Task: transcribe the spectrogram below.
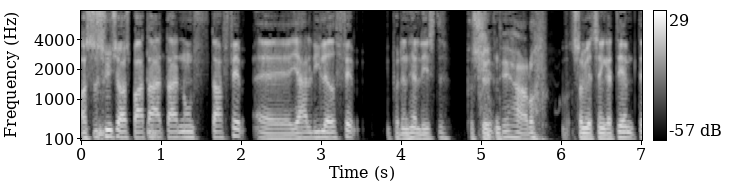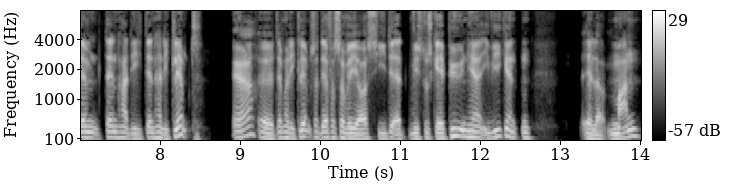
Og så synes jeg også bare, der, er- der er nogle, der er fem, øh, jeg har lige lavet fem på den her liste på 17, Det har du. som jeg tænker, dem, dem, den, har de, den har de glemt. Ja. Øh, dem har de glemt, så derfor så vil jeg også sige det, at hvis du skal i byen her i weekenden, eller man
